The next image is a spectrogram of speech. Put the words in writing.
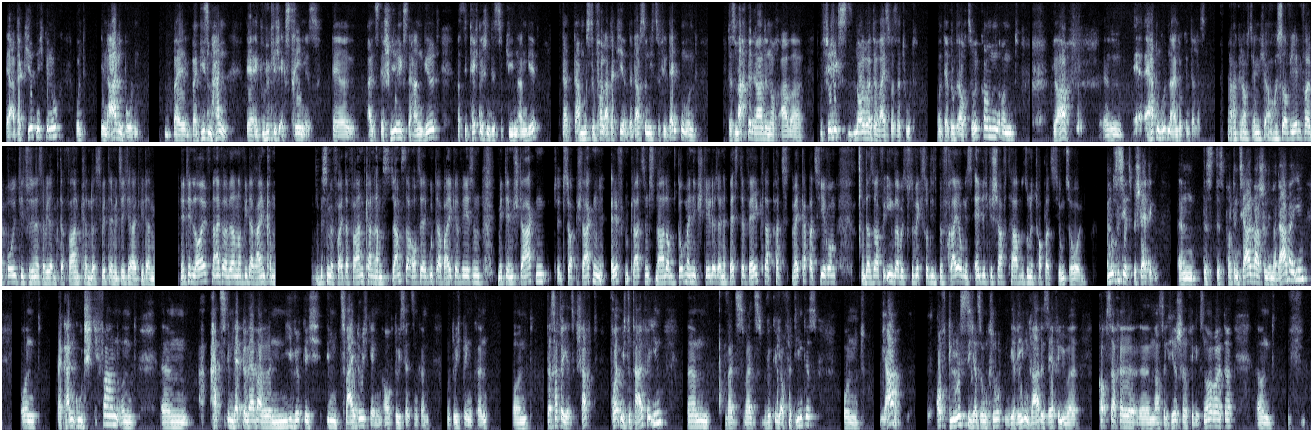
er attackiert nicht genug. Und in Adelboden, bei, bei diesem Hang, der wirklich extrem ist, der als der schwierigste Hang gilt, was die technischen Disziplinen angeht, da, da musst du voll attackieren. Da darfst du nicht zu viel denken und das macht er gerade noch, aber Felix Neureuter weiß, was er tut. Und er wird auch zurückkommen und ja, er, hat einen guten Eindruck hinterlassen. Ja, genau, das denke ich auch. Es ist auf jeden Fall positiv zu sehen, dass er wieder mit fahren kann. Das wird er mit Sicherheit wieder mit den Läufen einfach noch wieder reinkommen ein bisschen befreiter fahren kann. Am Samstag auch sehr gut dabei gewesen mit dem starken, starken elften Platz im Slalom. Dominik Stehle, seine beste Weltcup-Platzierung. Und das war für ihn, glaube ich, wirklich so diese Befreiung, es endlich geschafft haben, so eine Top-Platzierung zu holen. Er muss es jetzt bestätigen. Ähm, das, das Potenzial war schon immer da bei ihm und er kann gut Skifahren und ähm, hat es im Wettbewerb aber nie wirklich in zwei Durchgängen auch durchsetzen können und durchbringen können. Und das hat er jetzt geschafft. Freut mich total für ihn, ähm, weil es wirklich auch verdient ist. Und ja, oft löst sich ja so ein Knoten. Wir reden gerade sehr viel über Kopfsache, äh, Marcel Hirscher, Felix Neureuter. Und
